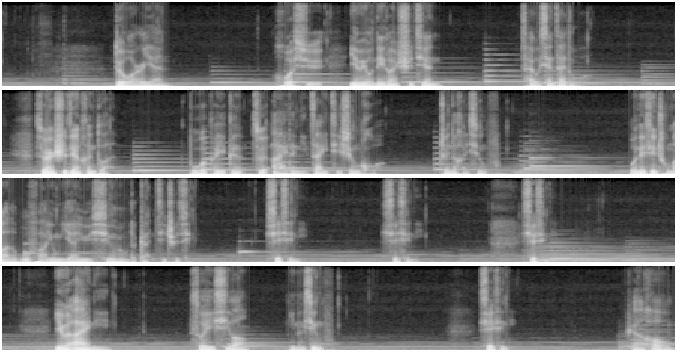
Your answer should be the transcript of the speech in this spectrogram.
对我而言。或许因为有那段时间，才有现在的我。虽然时间很短，不过可以跟最爱的你在一起生活，真的很幸福。我内心充满了无法用言语形容的感激之情。谢谢你，谢谢你，谢谢你。因为爱你，所以希望你能幸福。谢谢你。然后，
